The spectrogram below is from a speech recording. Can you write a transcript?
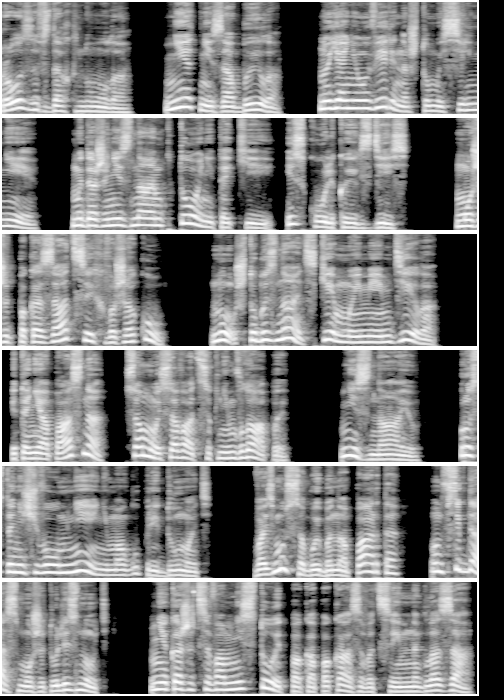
Роза вздохнула. «Нет, не забыла. Но я не уверена, что мы сильнее. Мы даже не знаем, кто они такие и сколько их здесь. Может показаться их вожаку? Ну, чтобы знать, с кем мы имеем дело. Это не опасно, самой соваться к ним в лапы?» «Не знаю. Просто ничего умнее не могу придумать. Возьму с собой Бонапарта, он всегда сможет улизнуть. Мне кажется, вам не стоит пока показываться им на глаза.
